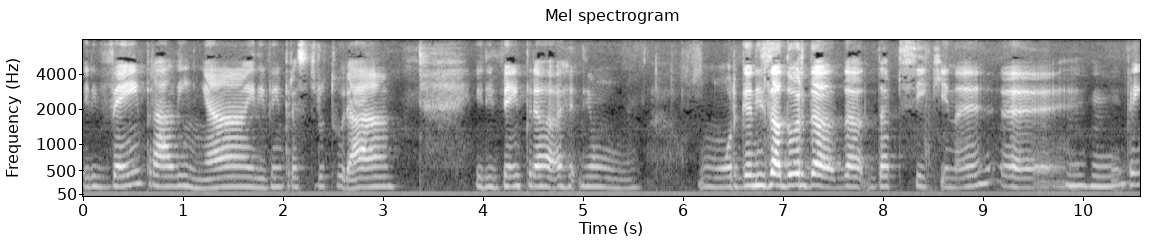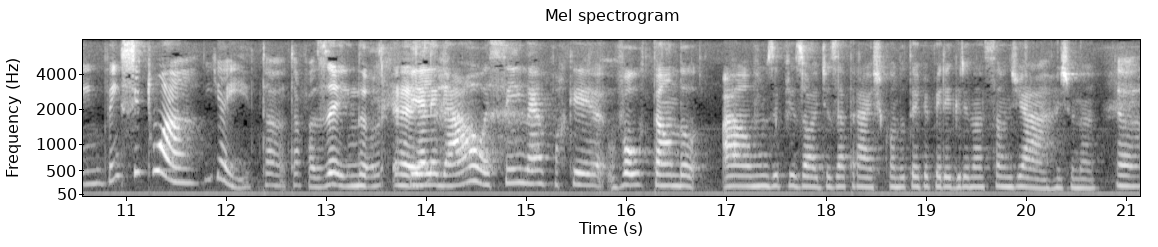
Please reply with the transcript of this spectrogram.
Ele vem para alinhar, ele vem para estruturar, ele vem para um um organizador da, da, da psique, né? É, uhum. vem, vem situar. E aí, tá, tá fazendo? É. E é legal, assim, né? Porque voltando a uns episódios atrás, quando teve a peregrinação de Arjuna. É.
